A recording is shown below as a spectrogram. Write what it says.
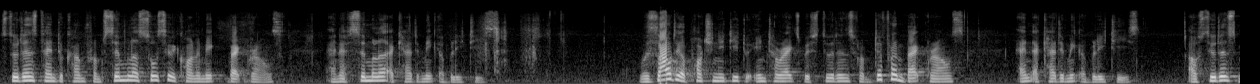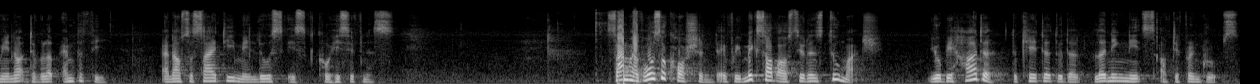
students tend to come from similar socioeconomic backgrounds and have similar academic abilities. Without the opportunity to interact with students from different backgrounds and academic abilities, our students may not develop empathy and our society may lose its cohesiveness. Some have also cautioned that if we mix up our students too much, it will be harder to cater to the learning needs of different groups.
